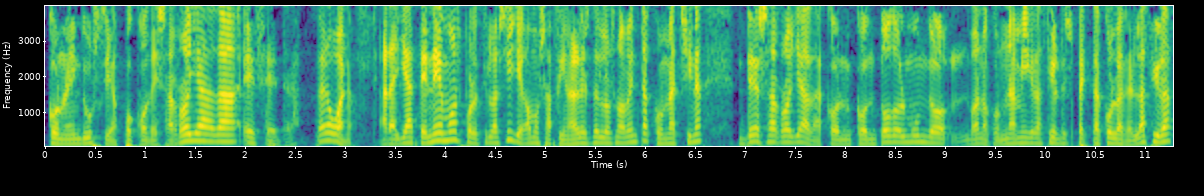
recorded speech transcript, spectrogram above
con una industria poco desarrollada, etcétera. Pero bueno, ahora ya tenemos, por decirlo así, llegamos a finales de los 90 con una China desarrollada, con, con todo el mundo, bueno, con una migración espectacular en la ciudad,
